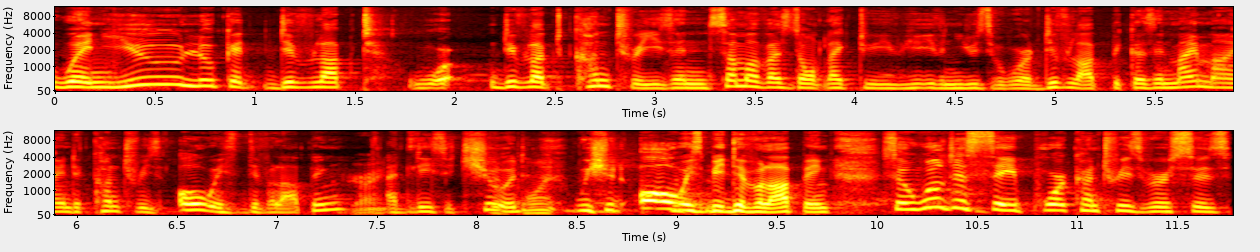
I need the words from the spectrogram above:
when you look at developed developed countries, and some of us don't like to even use the word developed because in my mind, a country is always developing. Right. At least it should. We should always be developing. So we'll just say poor countries versus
